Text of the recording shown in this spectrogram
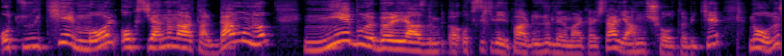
32 mol oksijenden artar. Ben bunu niye böyle yazdım? 32 değil pardon özür dilerim arkadaşlar. Yanlış oldu tabii ki. Ne olur?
